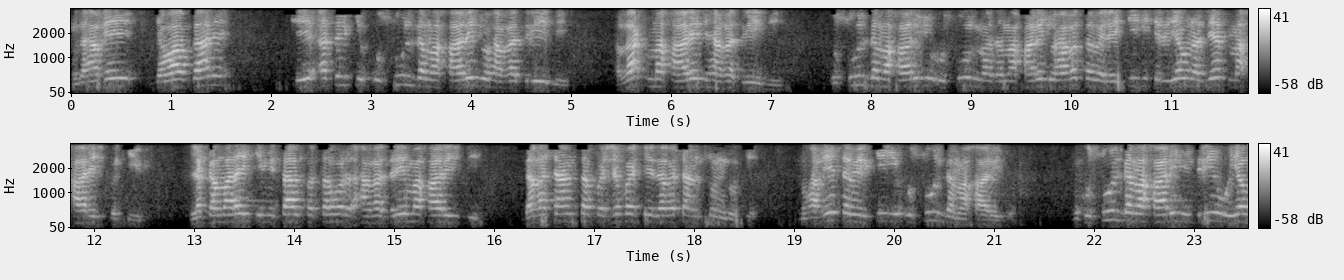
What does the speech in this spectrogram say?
نو د هغه جواب دار چې اصل کې اصول د مخارج او هغه درې دي غټ مخارج هغه درې دي اصول د مخارج اصول ما د مخارج هغه ته ویل کېږي چې یو نه زیات مخارج پکې وي لکه مړی کې مثال په تور هغه درې مخارج دي دغه شان ته په ژبه کې دغه شان شوندو کې نو هغه ته ویل کېږي اصول د مخارج نو اصول د مخارج درې او یو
